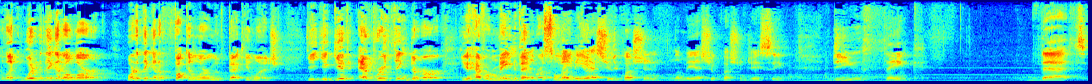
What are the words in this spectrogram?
like. When are they going to learn? When are they going to fucking learn with Becky Lynch? You, you give everything to her. You have her main event WrestleMania. Let me ask you a question. Let me ask you a question, JC. Do you think that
